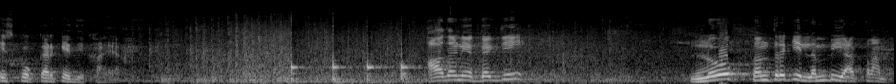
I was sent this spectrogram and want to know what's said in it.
इसको करके दिखाया। आदरणीय अध्यक्ष जी, लोकतंत्र की लंबी यात्रा में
